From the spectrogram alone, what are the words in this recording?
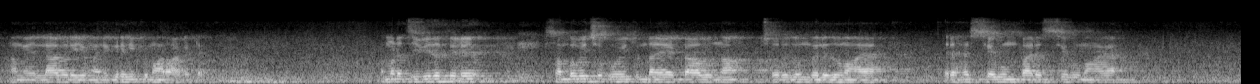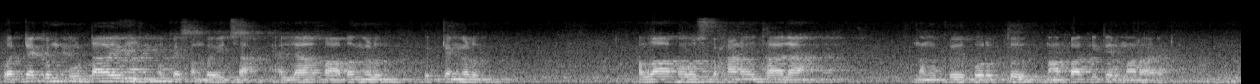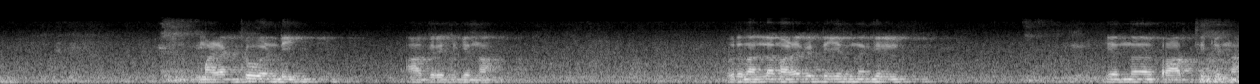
നമ്മെ എല്ലാവരെയും അനുഗ്രഹിക്കുമാറാകട്ടെ. നമ്മുടെ ജീവിതത്തിൽ സംഭവിച്ചു പോയിട്ടുണ്ടായേക്കാവുന്ന ചെറുതും വലുതുമായ രഹസ്യവും പരസ്യവുമായ ഒറ്റക്കും കൂട്ടായും ഒക്കെ സംഭവിച്ച എല്ലാ പാപങ്ങളും കുറ്റങ്ങളും അള്ളാഹു സുഹാനു താല നമുക്ക് പുറത്ത് മാപ്പാക്കി തരുമാറാകട്ടെ. മഴയ്ക്ക് വേണ്ടി ആഗ്രഹിക്കുന്ന ഒരു നല്ല മഴ കിട്ടിയിരുന്നെങ്കിൽ എന്ന് പ്രാർത്ഥിക്കുന്ന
